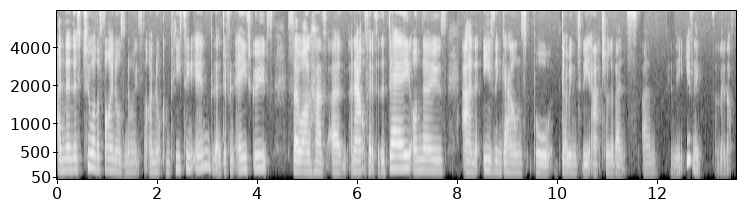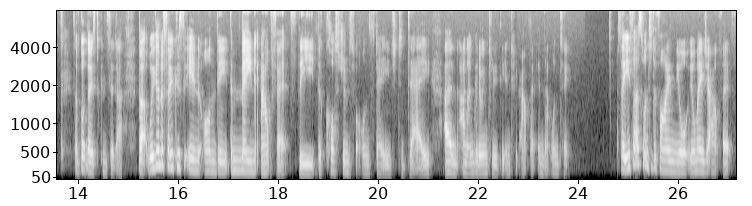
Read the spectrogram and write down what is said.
And then there's two other finals nights that I'm not competing in, but they're different age groups. So I'll have um, an outfit for the day on those and evening gowns for going to the actual events. Um, in the evening, funnily enough. So I've got those to consider. But we're going to focus in on the, the main outfits, the, the costumes for on stage today, um, and I'm going to include the interview outfit in that one too. So you first want to define your, your major outfits.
